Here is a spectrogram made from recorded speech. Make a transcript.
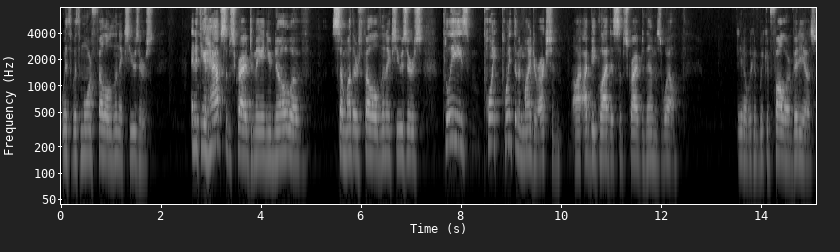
with with more fellow Linux users. And if you have subscribed to me and you know of some other fellow Linux users, please point point them in my direction. I'd be glad to subscribe to them as well. You know, we could we could follow our videos,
